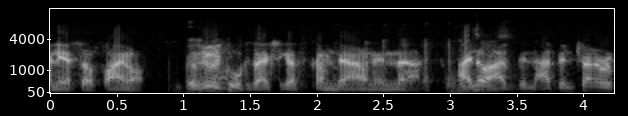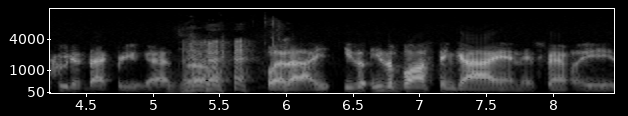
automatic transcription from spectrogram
NASL final. It was really cool because I actually got to come down, and uh, I know I've been I've been trying to recruit him back for you guys. So. But uh, he's a, he's a Boston guy, and his family,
